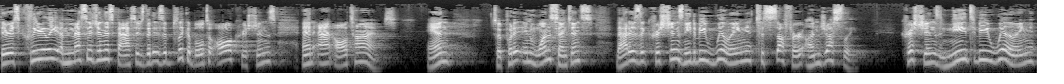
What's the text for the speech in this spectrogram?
there is clearly a message in this passage that is applicable to all Christians and at all times. And to put it in one sentence, that is that Christians need to be willing to suffer unjustly. Christians need to be willing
